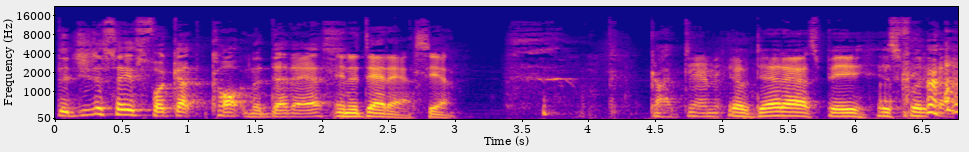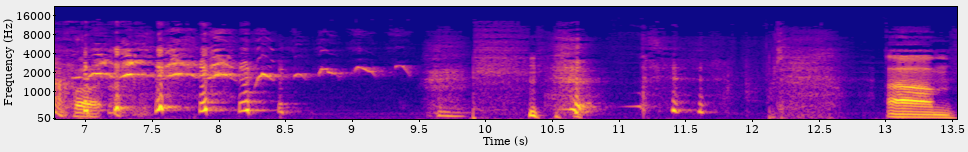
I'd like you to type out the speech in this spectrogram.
Did you just say his foot got caught in a dead ass? in a dead ass. Yeah. God damn it. Yo, dead ass B. His foot got caught. Um,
